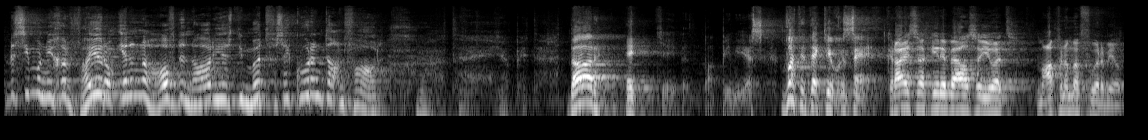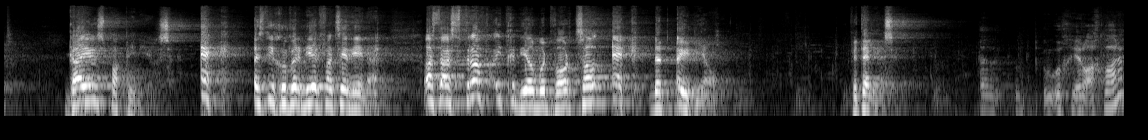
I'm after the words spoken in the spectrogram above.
agbare, Simon nie geweier om 1 en 'n half denarius die moed vir sy koring te aanvaar. Jupiter. Daar het jy dit, Papinius. Wat het ek jou gesê? Kruisig hier rebelse Jood. Maak van hom 'n voorbeeld. Gaius Papinius. Ek is die goewerneur van Sirene. As daar straf uitgedeel moet word, sal ek dit uitdeel. Vertel eens. O, gere agbare?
